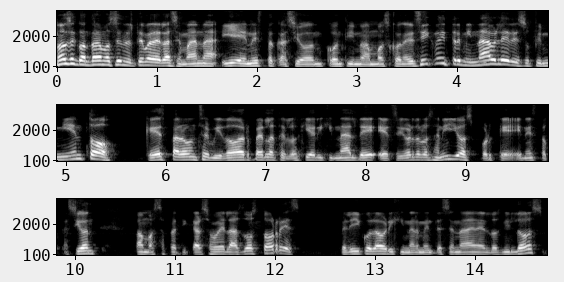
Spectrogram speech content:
Nos encontramos en el tema de la semana y en esta ocasión continuamos con el ciclo interminable de sufrimiento que es para un servidor ver la trilogía original de El Señor de los Anillos, porque en esta ocasión vamos a platicar sobre Las Dos Torres, película originalmente estrenada en el 2002,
